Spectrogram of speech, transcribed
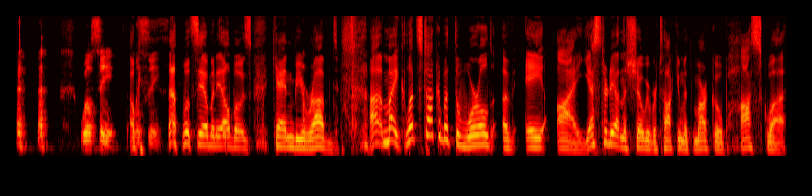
we'll see. We'll see. we'll see how many elbows can be rubbed. Uh, Mike, let's talk about the world of AI. Yesterday on the show, we were talking with Marco Pasqua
